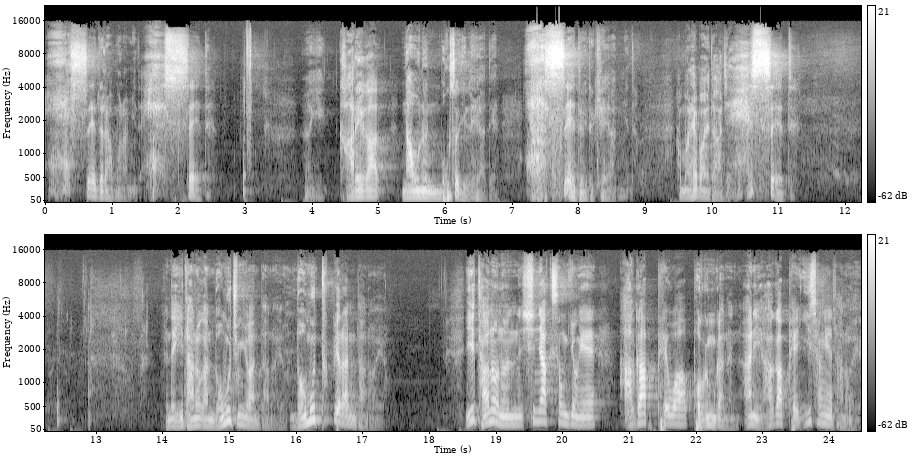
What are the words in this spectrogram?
헤세드라고 말합니다. 헤세드. 가래가 나오는 목소리를 해야 돼. 헤세드 이렇게 해야 합니다. 한번 해봐야 다 같이 헤세드. 근데 이 단어가 너무 중요한 단어예요. 너무 특별한 단어예요. 이 단어는 신약 성경의 아가페와 버금가는 아니 아가페 이상의 단어예요.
